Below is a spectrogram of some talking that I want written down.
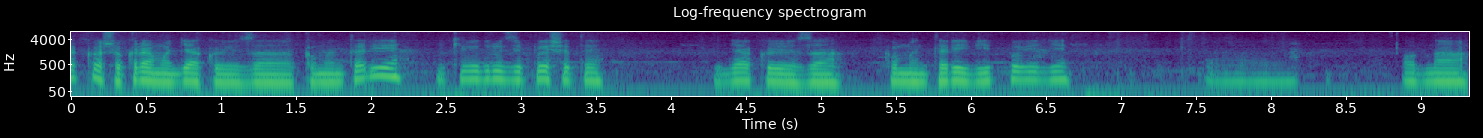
Також окремо дякую за коментарі, які ви, друзі, пишете. Дякую за коментарі, відповіді. Е, Одна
